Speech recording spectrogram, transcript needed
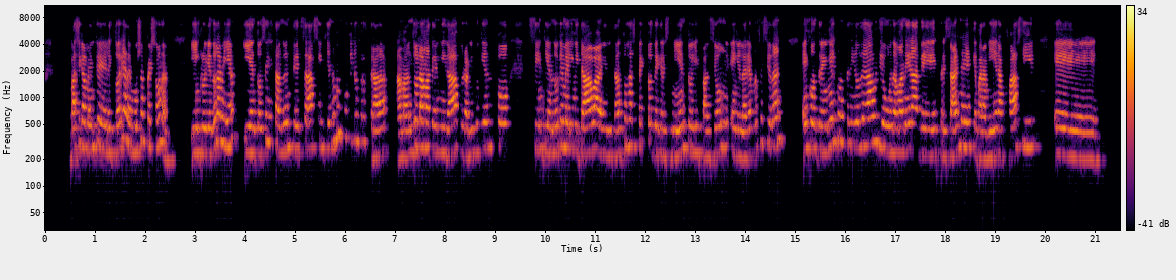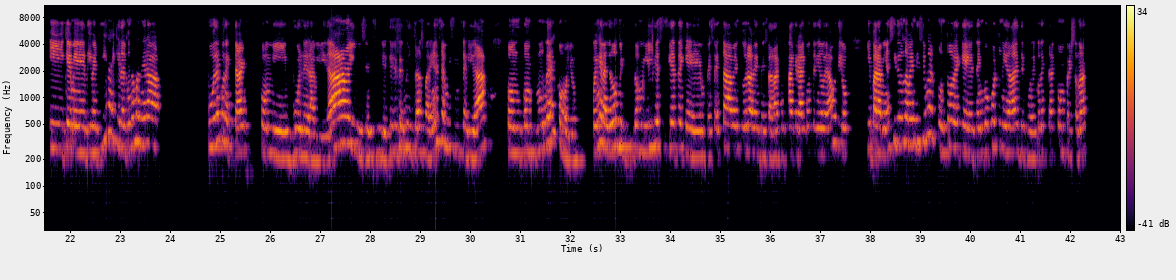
básicamente la historia de muchas personas incluyendo la mía, y entonces estando en Texas, sintiéndome un poquito frustrada, amando la maternidad, pero al mismo tiempo sintiendo que me limitaba en tantos aspectos de crecimiento y expansión en el área profesional, encontré en el contenido de audio una manera de expresarme que para mí era fácil eh, y que me divertía y que de alguna manera pude conectar con mi vulnerabilidad y mi mi transparencia, mi sinceridad con, con, mujeres como yo. Fue en el año 2017 que empecé esta aventura de empezar a, a, crear contenido de audio y para mí ha sido una bendición al punto de que tengo oportunidades de poder conectar con personas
